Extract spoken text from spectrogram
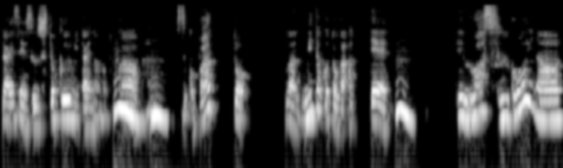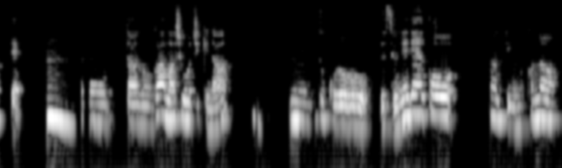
ライセンス取得みたいなのとか、うん。こうバッと、まあ、見たことがあって、うん。で、うわ、すごいなってうん。思ったのが、まあ、正直な、うん、ところですよね。で、こう、なんていうのかな。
